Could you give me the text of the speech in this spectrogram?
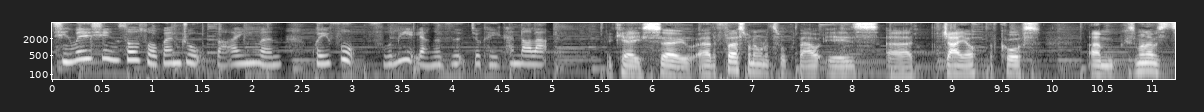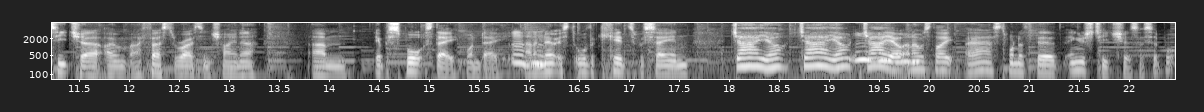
请微信搜索关注“早安英文”，回复“福利”两个字就可以看到啦。Okay, so uh, the first one I want to talk about is uh, Jiayou, of course, because um, when I was a teacher, I, I first arrived in China. Um, it was sports day one day, mm -hmm. and I mm-hmm. noticed all the kids were saying. Jiayou, Jiayou, Jiayou. Mm -hmm. And I was like, I asked one of the English teachers, I said, what,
